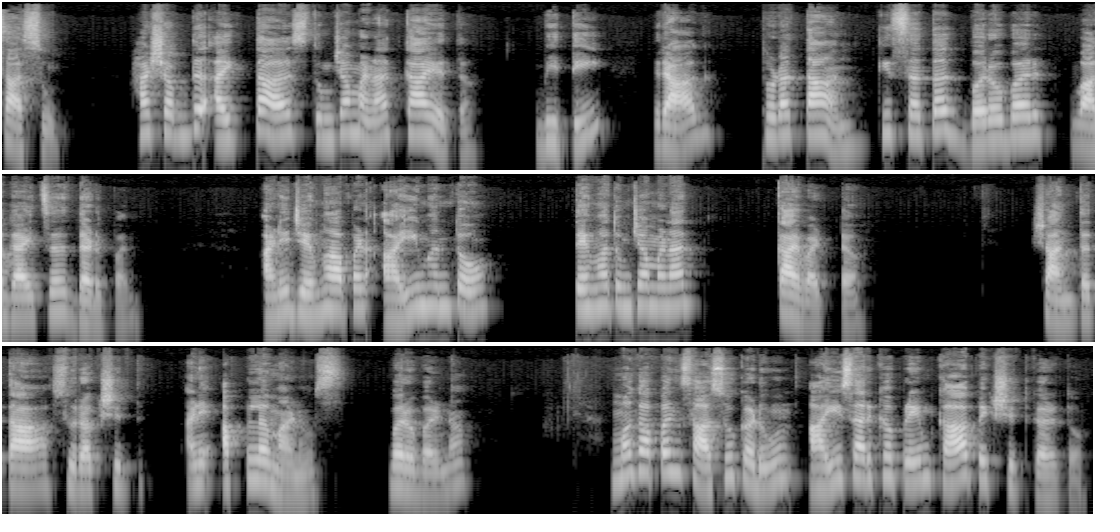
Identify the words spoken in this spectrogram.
सासू. हा शब्द ऐकताच तुमच्या मनात काय येतं? भीती राग थोडा ताण की सतत बरोबर वागायचं दडपण. आणि जेव्हा आपण आई म्हणतो तेव्हा तुमच्या मनात काय वाटतं? शांतता सुरक्षित आणि आपलं माणूस. बरोबर ना? मग आपण सासूकडून आईसारखं प्रेम का अपेक्षित करतो?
